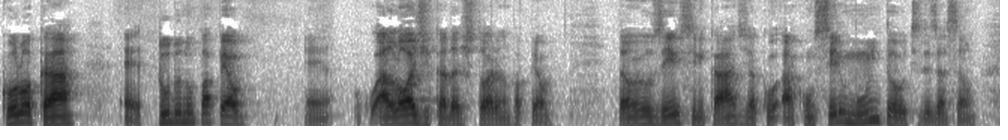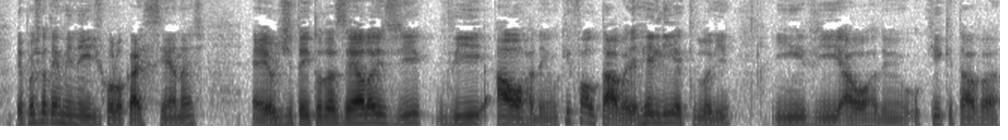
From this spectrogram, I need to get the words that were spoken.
colocar é, tudo no papel. É, a lógica da história no papel. Então eu usei o Cinecard, aconselho muito a utilização. Depois que eu terminei de colocar as cenas, é, eu digitei todas elas e vi a ordem, o que faltava. Reli aquilo ali e vi a ordem, o que estava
